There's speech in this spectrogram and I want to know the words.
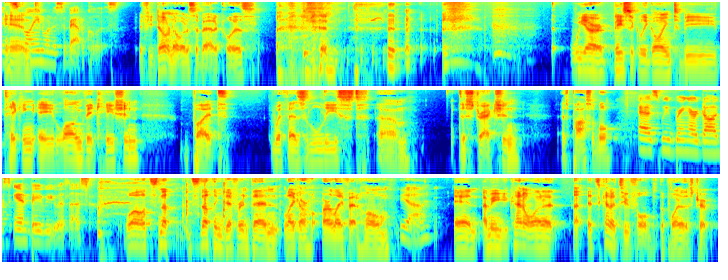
And explain what a sabbatical is. if you don't know what a sabbatical is, then we are basically going to be taking a long vacation, but with as least um, distraction as possible. As we bring our dogs and baby with us. Well, it's not. It's nothing different than like our our life at home, yeah. and I mean, you kind of want to. It's kind of twofold. The point of this trip,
